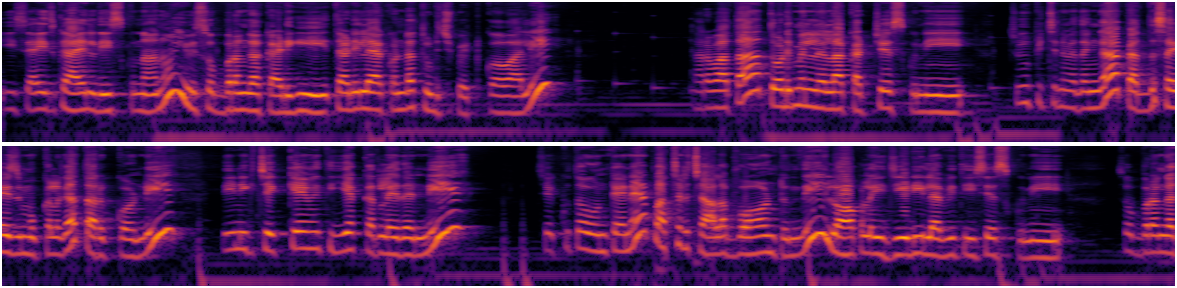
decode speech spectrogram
ఈ సైజు కాయలు తీసుకున్నాను. ఇవి శుభ్రంగా కడిగి తడి లేకుండా తుడిచిపెట్టుకోవాలి. తర్వాత తొడిమిల్ని ఇలా కట్ చేసుకుని చూపించిన విధంగా పెద్ద సైజు ముక్కలుగా తరుక్కోండి. దీనికి చెక్కేమి తీయక్కర్లేదండి. చెక్కుతో ఉంటేనే పచ్చడి చాలా బాగుంటుంది. లోపల ఈ జీడీలు అవి తీసేసుకుని శుభ్రంగా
